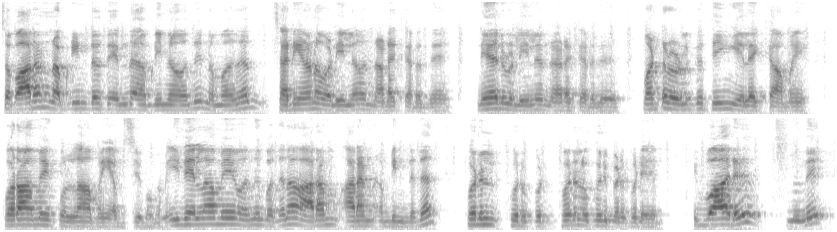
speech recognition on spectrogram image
ஸோ அரண் அப்படின்றது என்ன அப்படின்னா வந்து நம்ம வந்து சரியான வழியில நடக்கிறது நேர் வழியில நடக்கிறது மற்றவர்களுக்கு தீங்கு இழைக்காமை பொறாமை கொள்ளாமை அப்படி சொல்லி பார்க்கணும் இது எல்லாமே வந்து பார்த்தீங்கன்னா அறம் அரண் அப்படின்றத பொருள் பொருள் பொருளை குறிப்பிடக்கூடியது. இவ்வாறு வந்து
